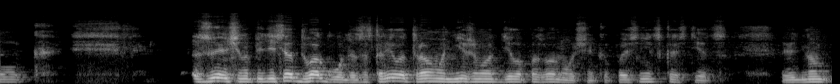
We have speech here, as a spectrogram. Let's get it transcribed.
Так. Женщина, 52 года, застарелая травма нижнего отдела позвоночника, поясница, крестец. Видно,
